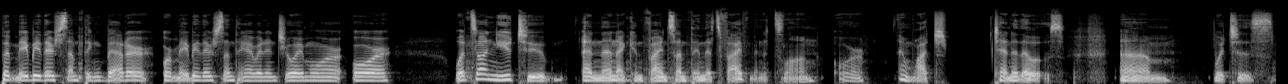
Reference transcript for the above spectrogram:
but maybe there's something better or maybe there's something I would enjoy more or what's on YouTube and then I can find something that's 5 minutes long or and watch 10 of those um which is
